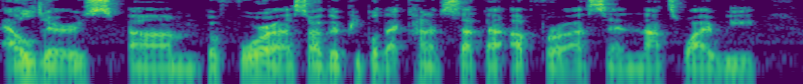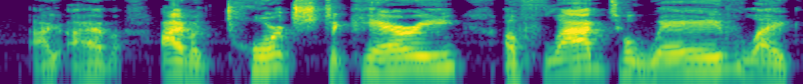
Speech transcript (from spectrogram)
elders um, before us are the people that kind of set that up for us and that's why we I, I have a, I have a torch to carry, a flag to wave, like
